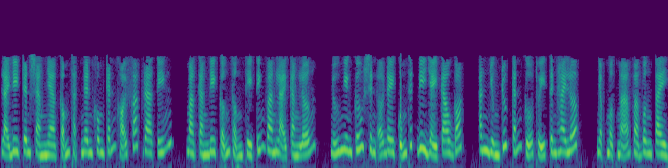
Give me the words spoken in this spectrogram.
lại đi trên sàn nhà cẩm thạch nên không tránh khỏi phát ra tiếng, mà càng đi cẩn thận thì tiếng vang lại càng lớn, nữ nghiên cứu sinh ở đây cũng thích đi giày cao gót, anh dừng trước cánh cửa thủy tinh hai lớp, nhập mật mã và vân tay,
